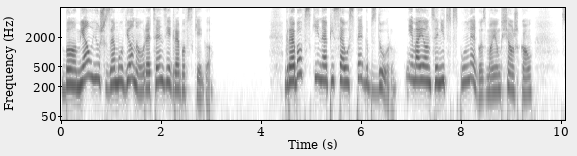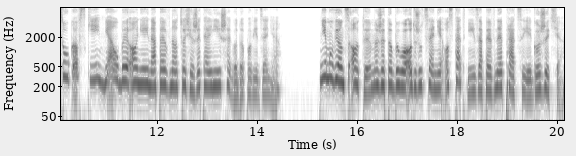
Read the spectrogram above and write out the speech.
bo miał już zamówioną recenzję Grabowskiego. Grabowski napisał stek bzdur, nie mający nic wspólnego z moją książką, Sułkowski miałby o niej na pewno coś rzetelniejszego do powiedzenia. Nie mówiąc o tym, że to było odrzucenie ostatniej zapewne pracy jego życia.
